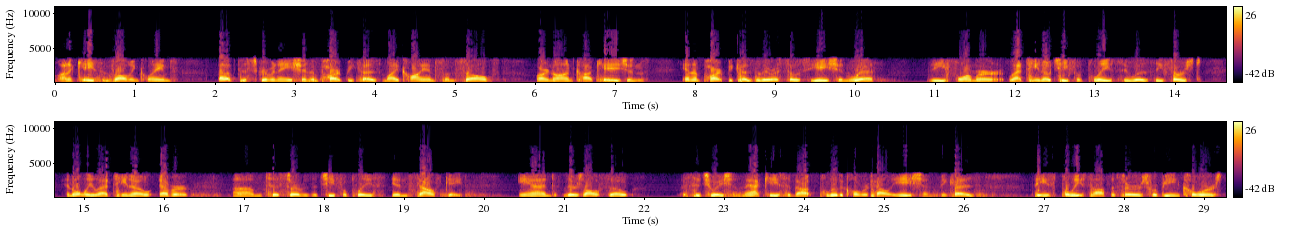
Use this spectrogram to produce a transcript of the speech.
on a case involving claims of discrimination, in part because my clients themselves are non-Caucasians, and in part because of their association with the former Latino chief of police, who was the first and only Latino ever um, to serve as the chief of police in Southgate. And there's also a situation in that case about political retaliation because these police officers were being coerced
